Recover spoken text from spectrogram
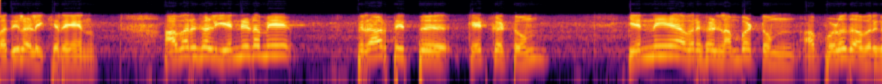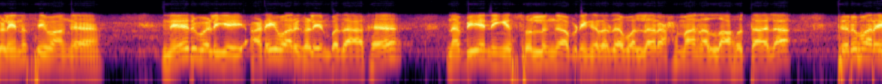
பதிலளிக்கிறேன். அவர்கள் என்னிடமே பிரார்த்தித்து கேட்கட்டும் என்னையே அவர்கள் நம்பட்டும். அப்பொழுது அவர்கள் என்ன செய்வாங்க? நேர்வழியை அடைவார்கள் என்பதாக நபியை நீங்கள் சொல்லுங்க அப்படிங்கிறத வல்ல ரஹ்மான் அல்லாஹு தாலா திருமறை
